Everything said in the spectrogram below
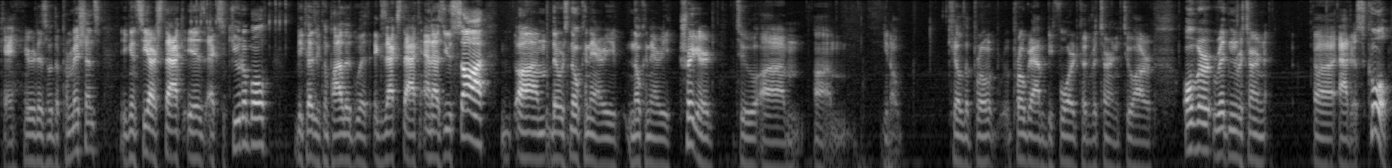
Okay, here it is with the permissions. You can see our stack is executable because we compiled it with exec stack. And as you saw, um, there was no canary, no canary triggered to um, um, you know, kill the pro program before it could return to our overwritten return uh, address. Cool.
